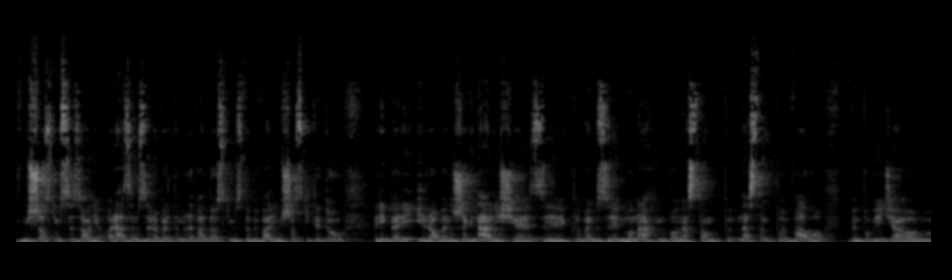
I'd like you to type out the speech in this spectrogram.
w mistrzowskim sezonie razem z Robertem Lewandowskim zdobywali mistrzowski tytuł, Ribery i Robben żegnali się z klubem z Monachium, bo nastąp, następowało, bym powiedział,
